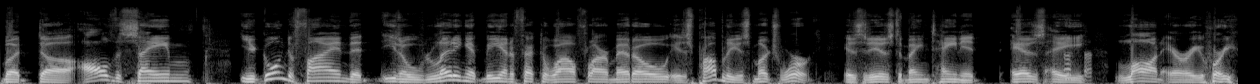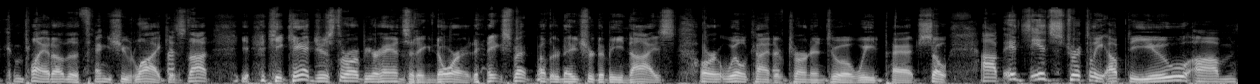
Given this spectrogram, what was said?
But uh, all the same, you're going to find that, you know, letting it be in effect a wildflower meadow is probably as much work as it is to maintain it as a lawn area where you can plant other things you like. It's not, you, can't just throw up your hands and ignore it and expect Mother Nature to be nice or it will kind of turn into a weed patch. So, uh, it's, it's strictly up to you. Um,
